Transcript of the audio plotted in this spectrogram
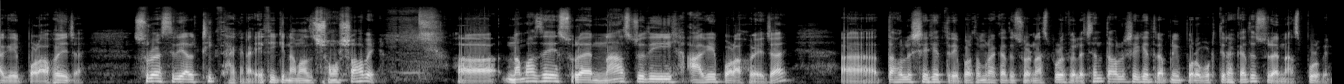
আগে পড়া হয়ে যায়। সুরার সিরিয়াল ঠিক থাকে না, এতে কি নামাজ সমস্যা হবে? নামাজে সুরায় নাস যদি আগে পড়া হয়ে যায় তাহলে সেক্ষেত্রে প্রথম রাখাতে সুরা নাস পড়ে ফেলেছেন, তাহলে সেক্ষেত্রে আপনি পরবর্তী রাখাতে সুরা নাস পড়বেন।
